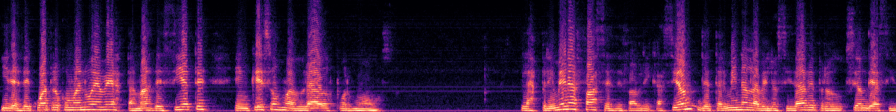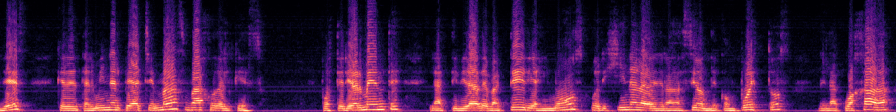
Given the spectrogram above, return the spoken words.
y desde 4,9 hasta más de 7 en quesos madurados por mohos. Las primeras fases de fabricación determinan la velocidad de producción de acidez que determina el pH más bajo del queso. Posteriormente, la actividad de bacterias y mohos origina la degradación de compuestos de la cuajada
